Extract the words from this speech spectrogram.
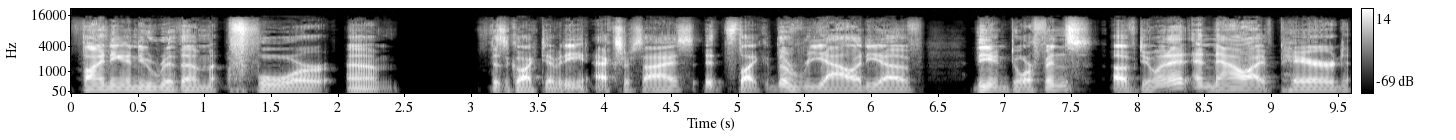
Finding a new rhythm for um, physical activity, exercise. It's like the reality of the endorphins of doing it. And now I've paired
